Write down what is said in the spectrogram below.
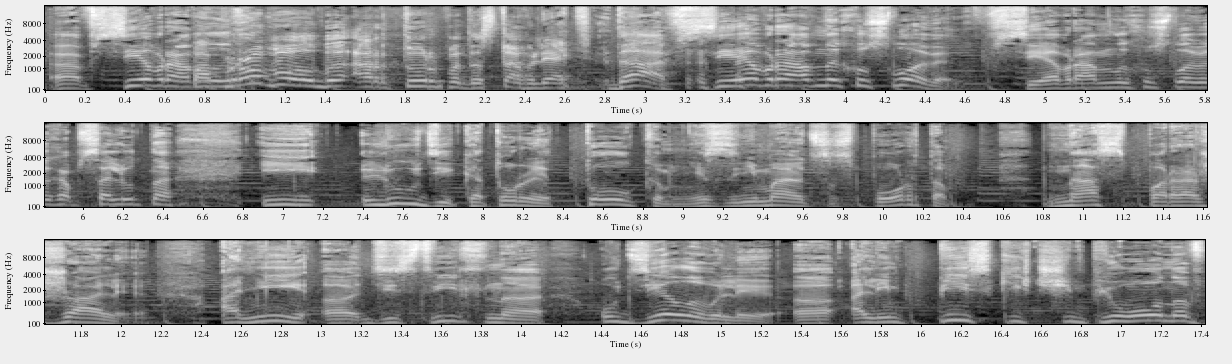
э, все в равных... Попробовал бы Артур подоставлять. Да, все в равных условиях. Все в равных условиях абсолютно. И люди, которые толком не занимаются спортом, нас поражали. Они э, действительно уделывали э, олимпийских чемпионов,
